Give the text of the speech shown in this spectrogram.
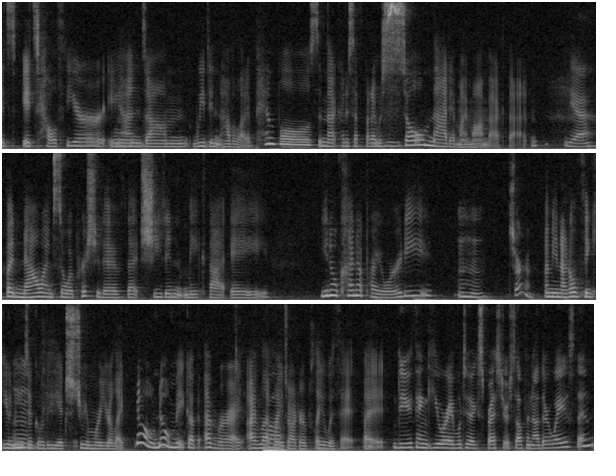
It's it's healthier, and um, we didn't have a lot of pimples and that kind of stuff. But I was so mad at my mom back then. Yeah. But now I'm so appreciative that she didn't make that a, you know, kind of priority. Mhm. Sure. I mean, I don't think you need to Mm-hmm. go to the extreme where you're like, no, no makeup ever. I, I let my daughter play with it. But Do you think you were able to express yourself in other ways then?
